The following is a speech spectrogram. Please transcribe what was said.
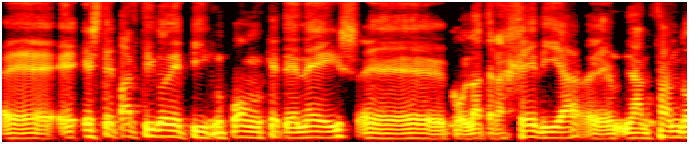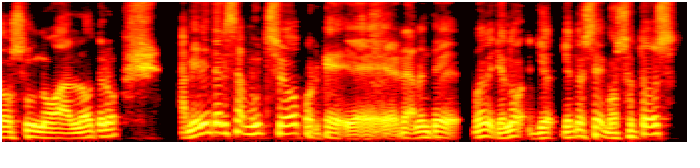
eh, este partido de ping-pong que tenéis eh, con la tragedia, eh, lanzándoos uno al otro. A mí me interesa mucho porque eh, realmente, bueno, yo no, yo, no sé, vosotros,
